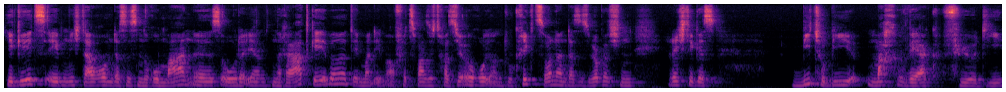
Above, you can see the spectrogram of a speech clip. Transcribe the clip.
Hier geht es eben nicht darum, dass es ein Roman ist oder irgendein Ratgeber, den man eben auch für 20, 30 Euro irgendwo kriegt, sondern das ist wirklich ein richtiges B2B-Machwerk für die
